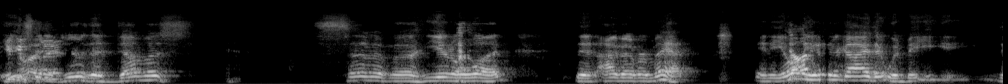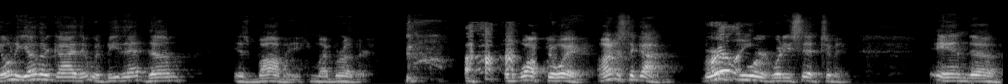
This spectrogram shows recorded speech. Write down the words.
You he can say said, it. You're the dumbest son of a you know what that I've ever met. And the only other guy that would be the only other guy that would be that dumb is Bobby, my brother. And walked away. Honest to God. Really? word what he said to me. And uh,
